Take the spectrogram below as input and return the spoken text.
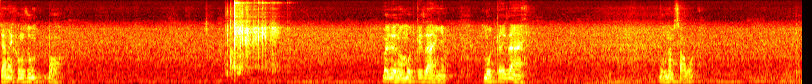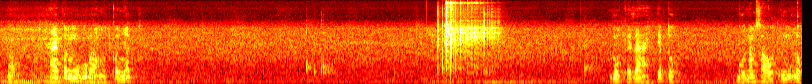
Chén này không rung, bỏ. Bây giờ nó một cái dài anh em một cái dài. Bốn, năm, sáu đó, hai con ngũ và một con nhất. Một cái dài, tiếp tục. 456 tứ ngũ lục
